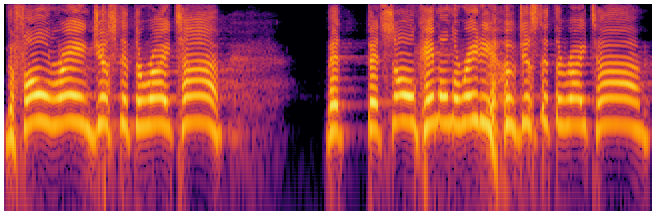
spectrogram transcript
The phone rang just at the right time. That, that song came on the radio just at the right time.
